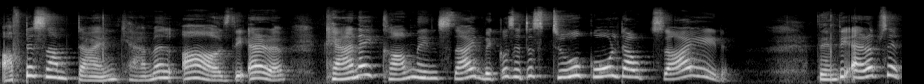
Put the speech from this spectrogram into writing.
After some time, Camel asked the Arab, Can I come inside because it is too cold outside? Then the Arab said,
